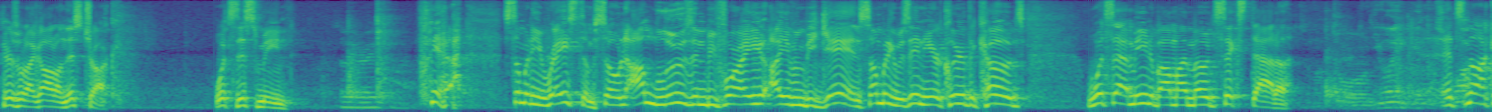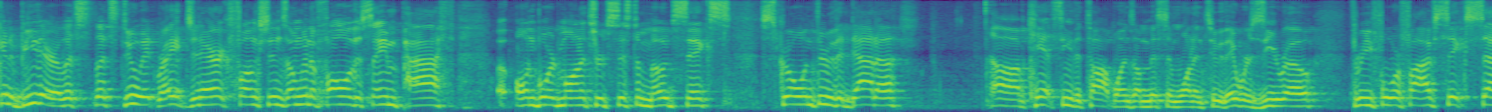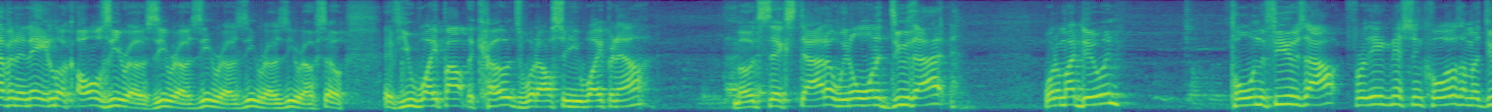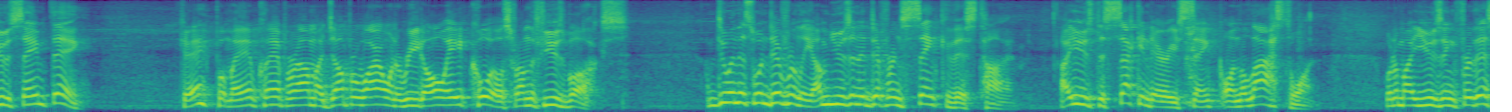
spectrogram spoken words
Here's what I got on this truck. What's this mean? yeah, somebody erased them. So I'm losing before I, I even began. Somebody was in here, cleared the codes. What's that mean about my mode 6 data? You ain't getting It's not going to be there. Let's let's do it, right? Generic functions. I'm going to follow the same path. Uh, onboard monitored system mode 6. Scrolling through the data. Uh, can't see the top ones. I'm missing 1 and 2. They were 0, 3, 4, 5, 6, 7, and 8. Look, all zeros. 0, 0, 0, 0. So if you wipe out the codes, what else are you wiping out? Mode 6 data. We don't want to do that. What am I doing? pulling the fuse out for the ignition coils. I'm going to do the same thing. Okay, put my amp clamp around my jumper wire. I want to read all eight coils from the fuse box. I'm doing this one differently. I'm using a different sync this time. I used the secondary sync on the last one. What am I using for this?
